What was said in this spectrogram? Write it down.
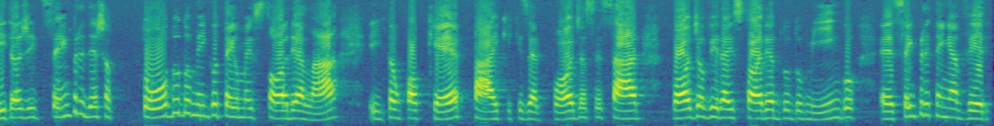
então a gente sempre deixa todo domingo tem uma história lá, então qualquer pai que quiser pode acessar, pode ouvir a história do domingo, é, sempre tem a ver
